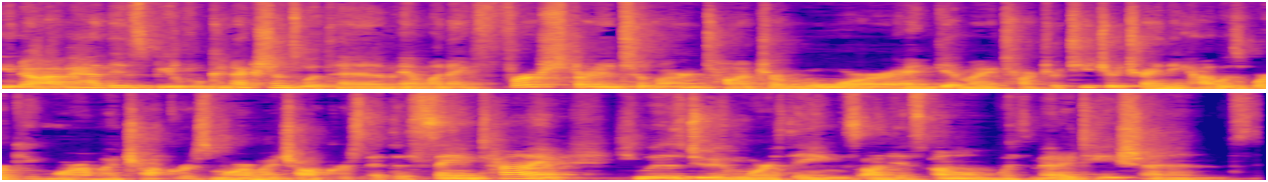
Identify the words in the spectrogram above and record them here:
you know, I've had these beautiful connections with him. And when I first started to learn Tantra more and get my Tantra teacher training, I was working more on my chakras, more on my chakras. At the same time, he was doing more things on his own with meditations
